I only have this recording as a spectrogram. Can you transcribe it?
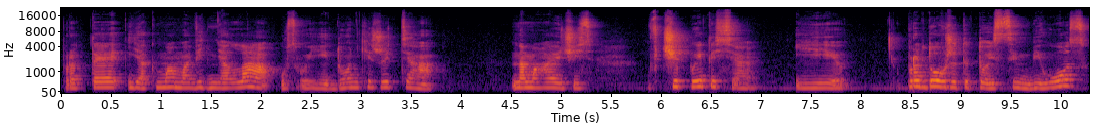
Про те, як мама відняла у своєї доньки життя, намагаючись вчепитися і продовжити той симбіоз,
